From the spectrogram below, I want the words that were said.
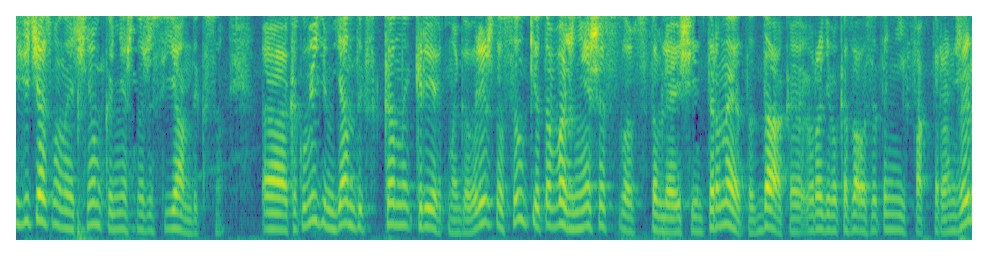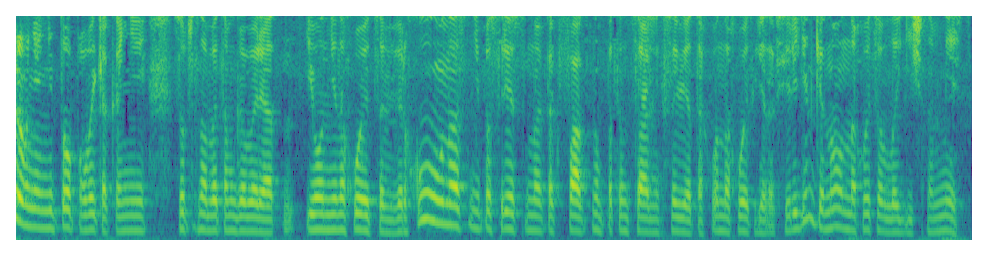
И сейчас мы начнем, конечно же, с Яндекса. Э, как увидим, Яндекс конкретно говорит, что ссылки это важнейшая составляющая интернета. Да, вроде бы казалось, это не их фактор ранжирования, не топовый, как они, собственно, об этом говорят. И он не находится вверху у нас непосредственно как факт, ну, потенциальных советах. Он находится где-то в серединке, но он находится в логичном месте.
